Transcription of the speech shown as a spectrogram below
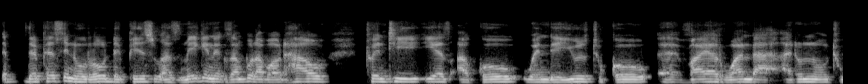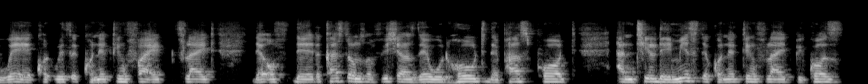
the, the person who wrote the piece was making an example about how 20 years ago, when they used to go uh, via Rwanda, I don't know to where, with a connecting flight, flight the, the, the customs officials, they would hold the passport until they missed the connecting flight because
